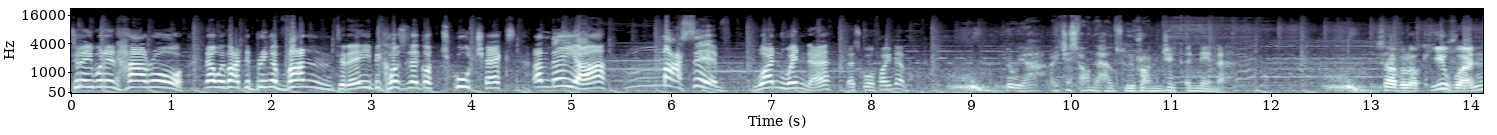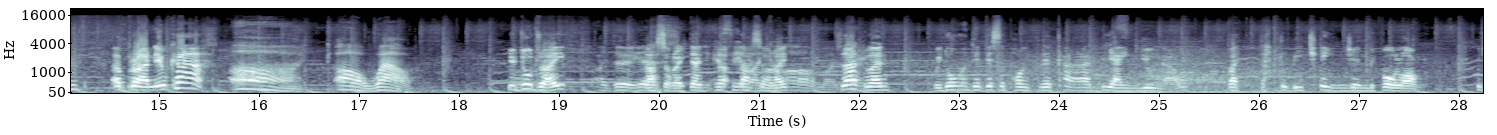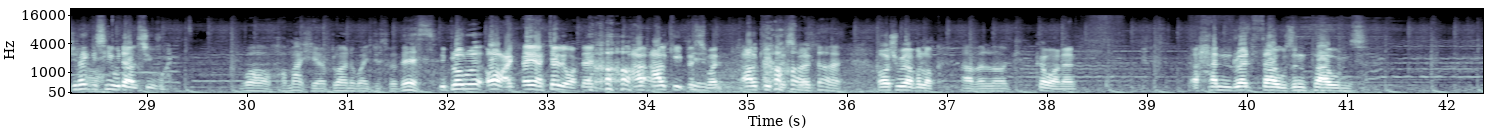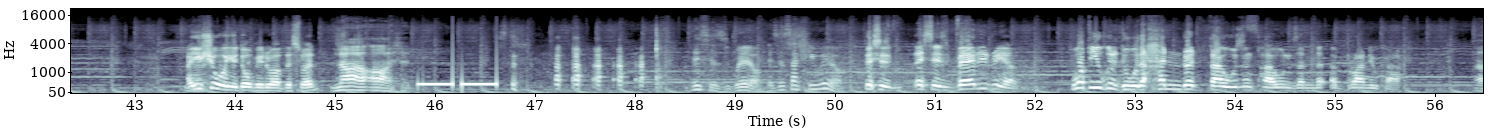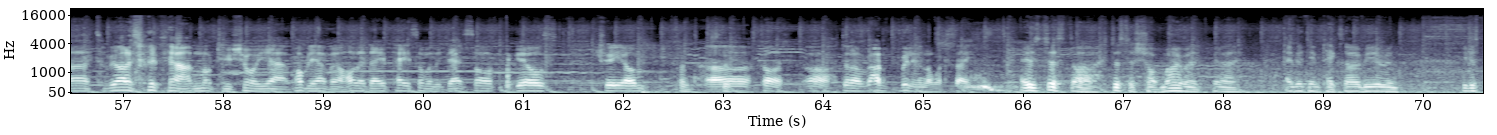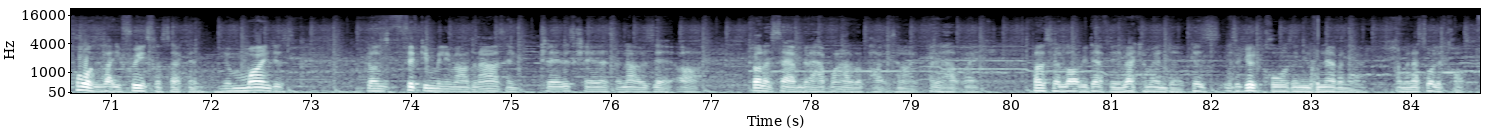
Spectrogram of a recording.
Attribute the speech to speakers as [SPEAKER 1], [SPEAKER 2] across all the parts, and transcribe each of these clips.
[SPEAKER 1] Today we're in Harrow. Now we've had to bring a van today because I got two checks and they are massive. One winner. Let's go and find them. Here we are. I just found the house with Ranjit and Nina. Let's have a look. You've won a brand new car.
[SPEAKER 2] Oh, oh wow.
[SPEAKER 1] You do drive.
[SPEAKER 2] I do, yeah.
[SPEAKER 1] That's all right then.
[SPEAKER 2] See
[SPEAKER 1] That's all right.
[SPEAKER 2] Oh,
[SPEAKER 1] so that one, we don't want to disappoint the car behind you now, but that'll be changing before long. Would you like to oh. see what else you've won?
[SPEAKER 2] Well, I'm actually uh, blown away just for this.
[SPEAKER 1] You're blown away. Oh, I, hey, I tell you what then. I'll, I'll keep this one. I'll keep this
[SPEAKER 2] Oh,
[SPEAKER 1] one.
[SPEAKER 2] no.
[SPEAKER 1] Or should we have a look?
[SPEAKER 2] Have a look.
[SPEAKER 1] Come on then. A hundred thousand pounds. Are you sure you don't want me to have this one?
[SPEAKER 2] No, oh. this is real. Is this actually real?
[SPEAKER 1] This is this is very real. So what are you going to do with a hundred thousand pounds and a brand new car?
[SPEAKER 2] Uh, to be honest with you, I'm not too sure yet. Probably have a holiday, pay some of the debts off, the girls, treat them.
[SPEAKER 1] Fantastic.
[SPEAKER 2] Uh, God, oh, I don't know. I really don't know what to say. It's just, oh, it's just a shock moment. You know, everything takes over you, and you just pause. It's like you freeze for a second. Your mind just goes 50 million miles an hour, saying clear this, clear this, and that was it. Oh, gotta say, I'm gonna have one out of a party tonight. Put it that way. Personally, lottery definitely recommend it because it's a good cause, and you never know. I mean, that's all it costs.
